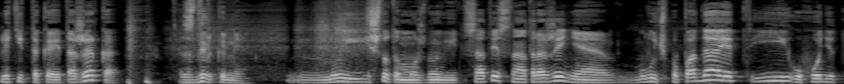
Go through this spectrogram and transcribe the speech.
летит такая этажерка с дырками, ну и что там можно увидеть? Соответственно, отражение, луч попадает и уходит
